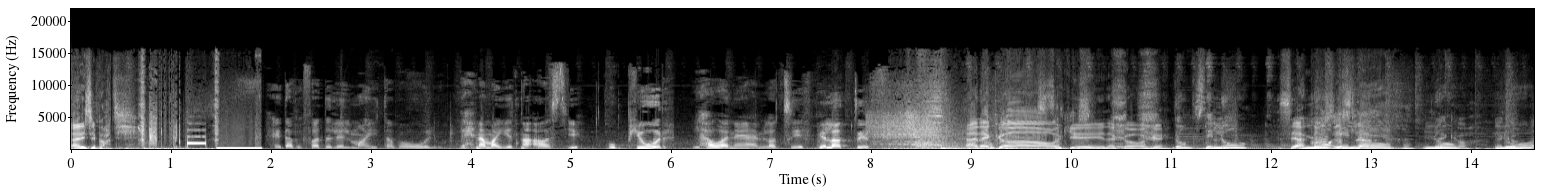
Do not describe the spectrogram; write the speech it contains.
Allez, c'est parti. هيدا بفضل المي تبعوله نحن ميتنا قاسية وبيور الهوا ناعم لطيف بيلطف Ah d'accord, ok, d'accord, ok. Donc, c'est l'eau. C'est à L'eau cause de et cela. l'air. L'eau. D'accord. L'eau.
